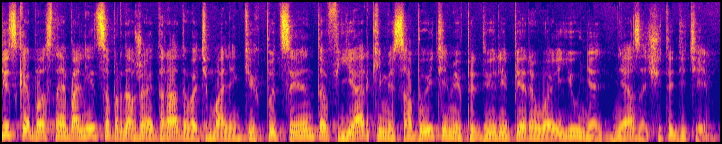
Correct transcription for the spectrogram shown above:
Детская областная больница продолжает радовать маленьких пациентов яркими событиями в преддверии 1 июня, Дня защиты детей.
